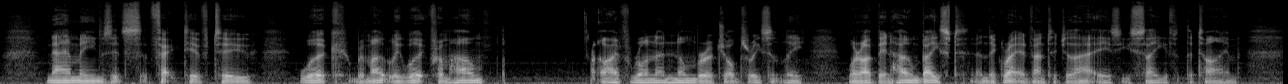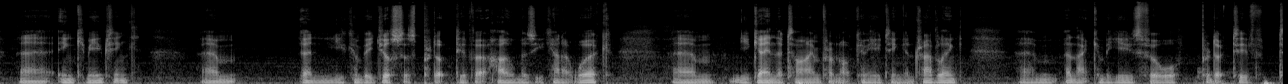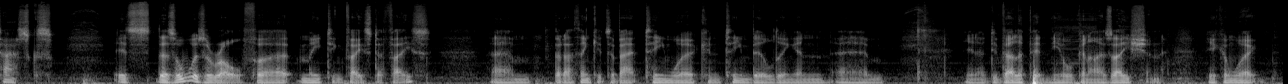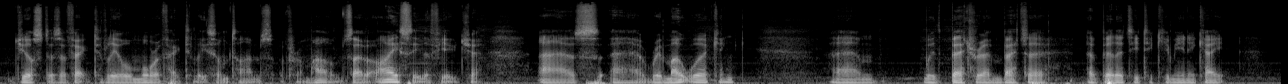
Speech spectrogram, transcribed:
now means it's effective to work remotely, work from home. I've run a number of jobs recently where I've been home based, and the great advantage of that is you save the time uh, in commuting, um, and you can be just as productive at home as you can at work. Um, you gain the time from not commuting and travelling, um, and that can be used for productive tasks. It's there's always a role for meeting face to face, but I think it's about teamwork and team building and um, you know developing the organisation. You can work just as effectively or more effectively sometimes from home. So I see the future as uh, remote working um, with better and better ability to communicate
